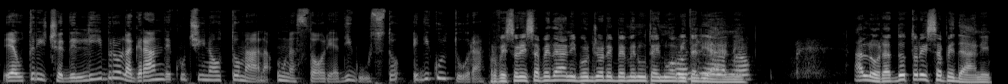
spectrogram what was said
e autrice del libro La grande cucina ottomana, una storia di gusto e di cultura. Professoressa Pedani, buongiorno e benvenuta ai Nuovi buongiorno. Italiani. Allora, dottoressa Pedani,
